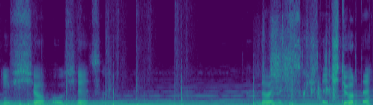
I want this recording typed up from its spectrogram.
И все получается. Так, давай записку читать. Четвертая.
